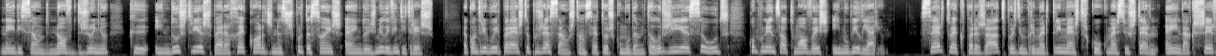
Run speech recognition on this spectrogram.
na edição de 9 de junho, que indústria espera recordes nas exportações em 2023. A contribuir para esta projeção estão setores como o da metalurgia, saúde, componentes automóveis e imobiliário. Certo é que, para já, depois de um primeiro trimestre com o comércio externo ainda a crescer,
